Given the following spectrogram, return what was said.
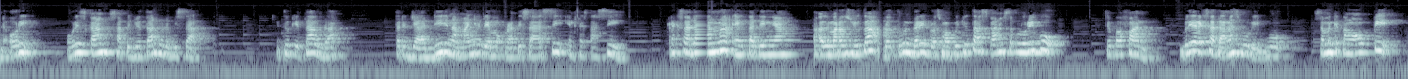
ada ori. Ori sekarang satu jutaan udah bisa. Itu kita udah terjadi namanya demokratisasi investasi. Reksadana yang tadinya 500 juta udah turun dari 250 juta sekarang 10 ribu. Coba Van, beli reksadana 10 ribu. Sama kita ngopi,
